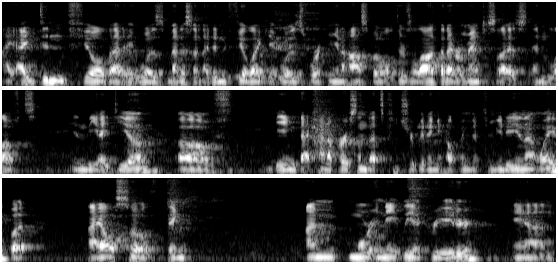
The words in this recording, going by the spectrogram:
I, I didn't feel that it was medicine. I didn't feel like it was working in a hospital. There's a lot that I romanticized and loved in the idea of being that kind of person that's contributing and helping their community in that way. But I also think I'm more innately a creator and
